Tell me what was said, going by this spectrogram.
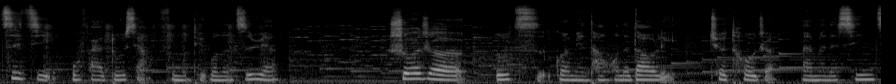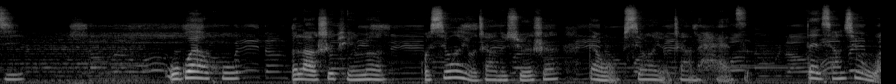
自己无法独享父母提供的资源。说着如此冠冕堂皇的道理，却透着满满的心机。无怪乎有老师评论：“我希望有这样的学生，但我不希望有这样的孩子。但相信我，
